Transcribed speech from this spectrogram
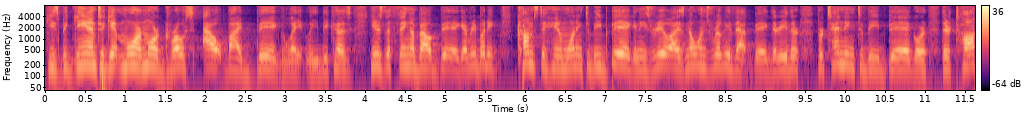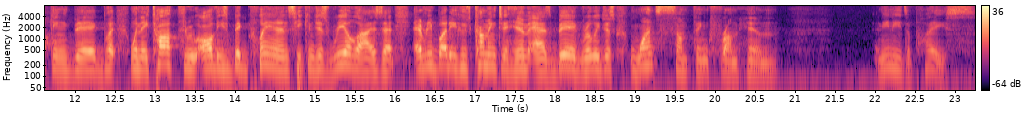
he's began to get more and more grossed out by big lately because here's the thing about big everybody comes to him wanting to be big, and he's realized no one's really that big. They're either pretending to be big or they're talking big, but when they talk through all these big plans, he can just realize that everybody who's coming to him as big really just wants something from him. And he needs a place.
